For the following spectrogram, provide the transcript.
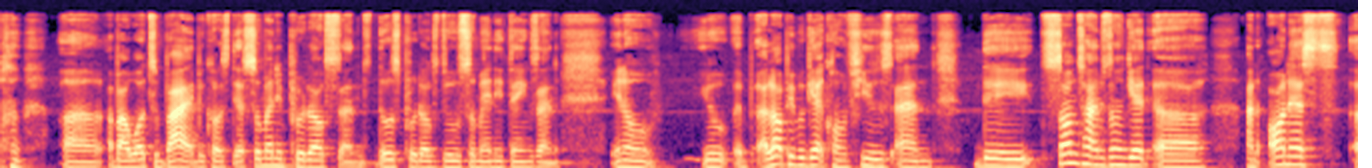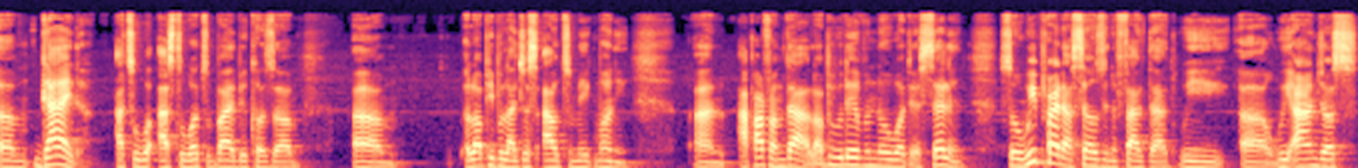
uh, about what to buy because there's so many products and those products do so many things and you know you a lot of people get confused and they sometimes don't get uh, an honest um, guide as to as to what to buy because um, um, a lot of people are just out to make money. And apart from that, a lot of people don't even know what they're selling. So we pride ourselves in the fact that we uh, we aren't just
